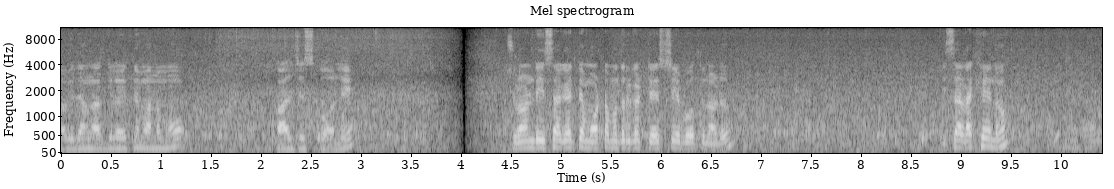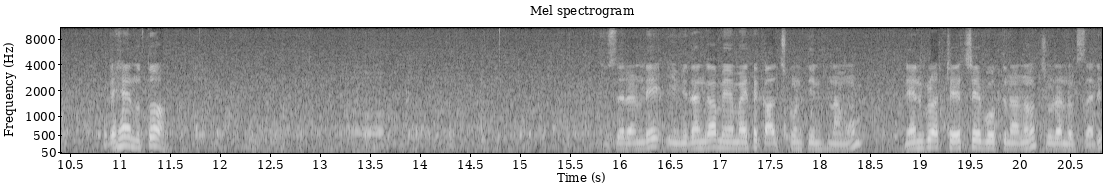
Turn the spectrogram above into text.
ఆ విధంగా అగ్గిలో అయితే మనము కాల్ చేసుకోవాలి చూడండి ఇసాక్ అయితే మొట్టమొదటిగా టేస్ట్ చేయబోతున్నాడు. ఇసాడకేను పదిహేను తో చూసారండి? ఈ విధంగా మేమైతే కాల్చుకొని తింటున్నాము. నేను కూడా టేస్ట్ చేయబోతున్నాను. చూడండి ఒకసారి.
